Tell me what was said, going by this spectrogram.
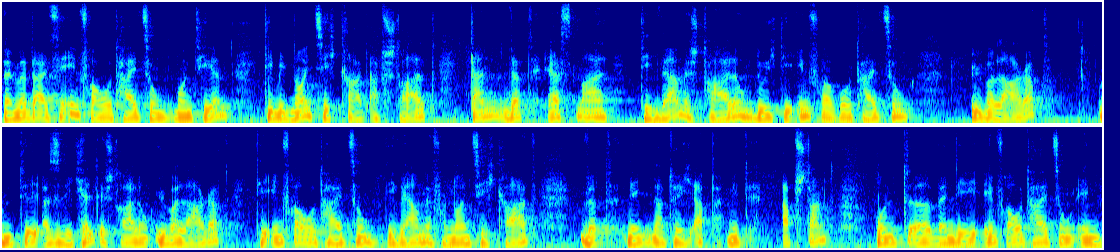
Wenn wir da jetzt eine Infrarotheizung montieren, die mit 90 Grad abstrahlt, dann wird erstmal die Wärmestrahlung durch die Infrarotheizung überlagert und die, also die Kältestrahlung überlagert die Infrarotheizung, die Wärme von 90 Grad wird, nimmt natürlich ab mit Abstand und äh, wenn die Infrarotheizung in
